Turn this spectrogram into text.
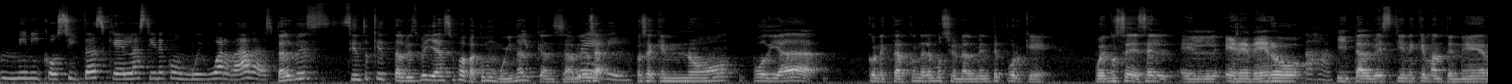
mini cositas que él las tiene como muy guardadas. Tal vez, siento que tal vez veía a su papá como muy inalcanzable. O sea, o sea, que no podía conectar con él emocionalmente porque, pues no sé, es el, el heredero Ajá. y tal vez tiene que mantener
